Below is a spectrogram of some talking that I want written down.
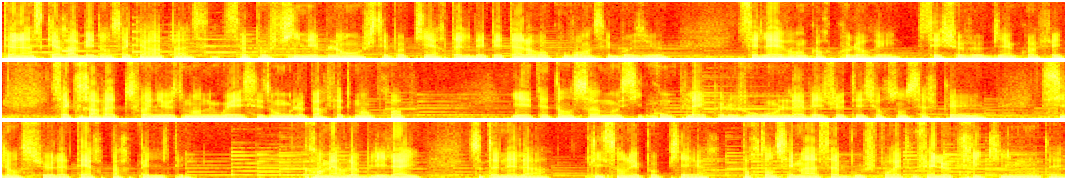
tel un scarabée dans sa carapace, sa peau fine et blanche, ses paupières telles des pétales recouvrant ses beaux yeux, ses lèvres encore colorées, ses cheveux bien coiffés, sa cravate soigneusement nouée, ses ongles parfaitement propres. Il était en somme aussi complet que le jour où on l'avait jeté sur son cercueil, silencieux la terre par pelletée. Grand-mère Loblilaï se tenait là, plissant les paupières, portant ses mains à sa bouche pour étouffer le cri qui y montait.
